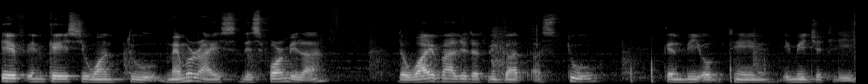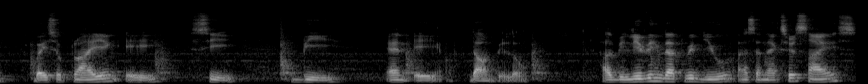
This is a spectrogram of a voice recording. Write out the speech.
if in case you want to memorize this formula the y value that we got as 2 can be obtained immediately by supplying a c b and a down below. I'll be leaving that with you as an exercise.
